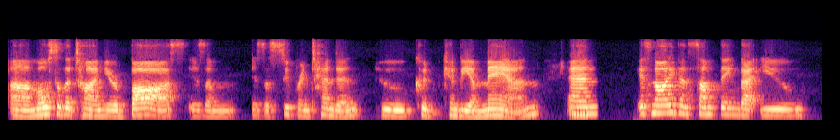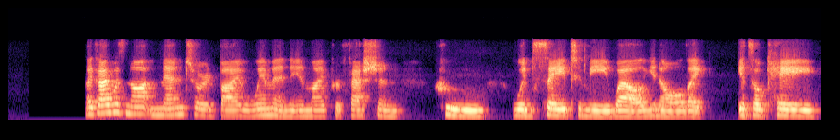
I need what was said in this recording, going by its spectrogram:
uh, most of the time, your boss is a is a superintendent who could can be a man, mm-hmm. and it's not even something that you like. I was not mentored by women in my profession who would say to me, "Well, you know, like it's okay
